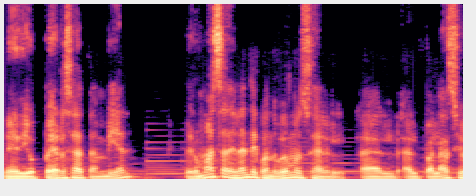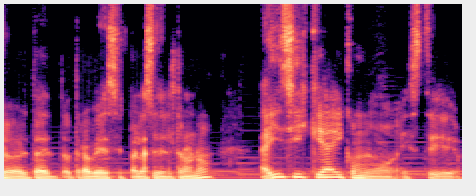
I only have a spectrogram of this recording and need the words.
medio persa también. Pero más adelante, cuando vemos al, al, al palacio, ahorita otra vez el Palacio del Trono, ahí sí que hay como este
